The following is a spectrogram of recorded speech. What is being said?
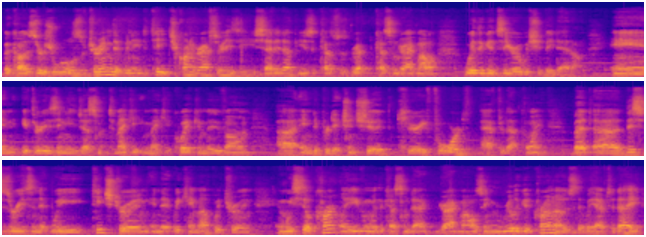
because there's rules of truing that we need to teach. Chronographs are easy. You set it up, use a custom, custom drag model with a good zero, we should be dead on. And if there is any adjustment to make it, you make it quick and move on uh, and the prediction should carry forward after that point. But uh, this is the reason that we teach truing and that we came up with truing. And we still currently, even with the custom drag, models and really good chronos that we have today,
